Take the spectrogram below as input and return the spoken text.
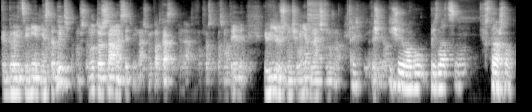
как говорится, имеет место быть, потому что, ну, то же самое с этими нашими подкастами просто посмотрели и увидели, что ничего нет, значит, нужно это сделать. Еще я могу признаться в страшном.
